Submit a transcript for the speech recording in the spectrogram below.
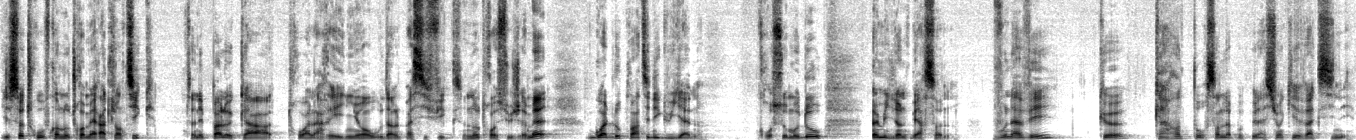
il se trouve qu'en Outre-mer Atlantique, ce n'est pas le cas trop à La Réunion ou dans le Pacifique, c'est un autre sujet, mais Guadeloupe, Martinique, Guyane, grosso modo, un million de personnes. Vous n'avez que 40% de la population qui est vaccinée.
